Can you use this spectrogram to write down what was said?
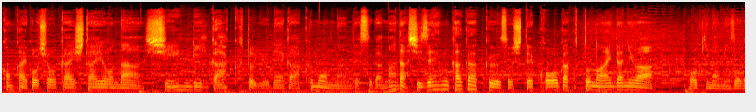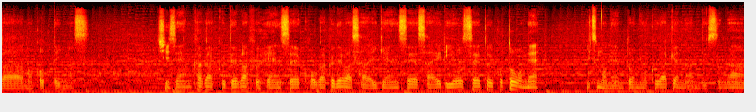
今回ご紹介したような心理学というね学問なんですがまだ自然科学そして工学との間には大きな溝が残っています。自然科学では普遍性工学では再現性再利用性ということをねいつも念頭に置くわけなんですが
